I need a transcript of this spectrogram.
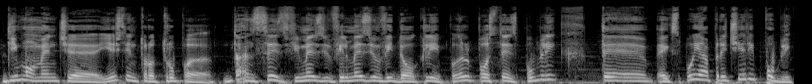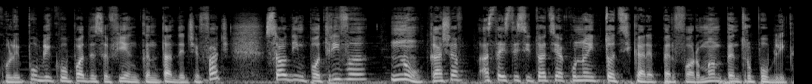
Din moment ce ești într-o trupă, dansezi, filmezi, filmezi un videoclip, îl postezi public, te expui aprecierii publicului. Publicul poate să fie încântat de ce faci sau, din potrivă, nu. Că așa, asta este situația cu noi toți care performăm pentru public.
